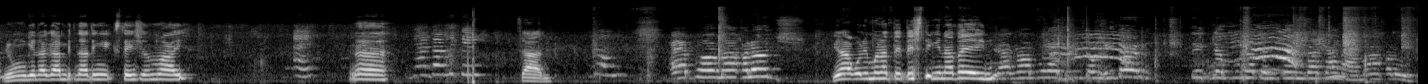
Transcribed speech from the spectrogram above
Yung ginagamit nating extension mo ay. Ay, Na. gagamit eh. Saan? Ayan po mga kalods. Ginakuli mo natin. Testingin natin. Ginagawa po natin itong heater. Tignan po natin kung gagana mga kalods.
